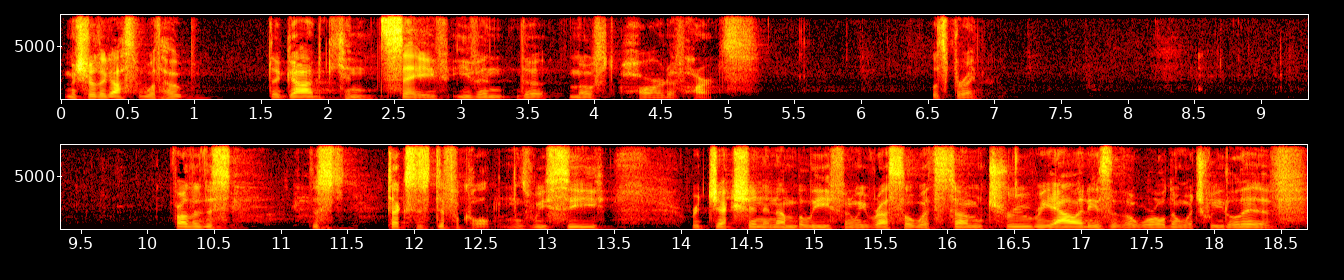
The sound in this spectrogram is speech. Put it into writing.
Mature the gospel with hope. that God can save even the most hard of hearts. Let's pray. Father, this, this text is difficult as we see rejection and unbelief and we wrestle with some true realities of the world in which we live.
